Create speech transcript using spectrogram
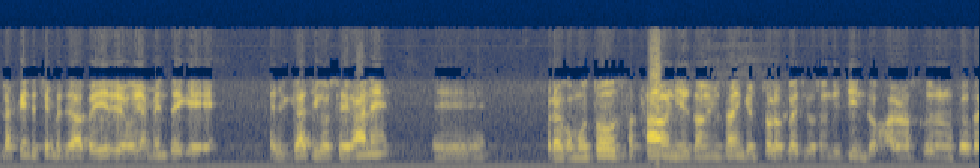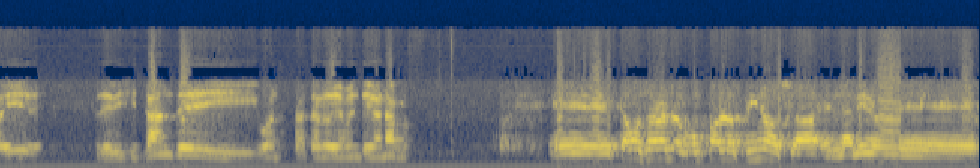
la gente siempre te va a pedir obviamente que el clásico se gane, eh, pero como todos saben y ellos también saben que todos los clásicos son distintos, ahora nosotros nos toca ir de visitante y bueno, tratar obviamente de ganarlo. Eh, estamos hablando con Pablo Espinosa, el alero de,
